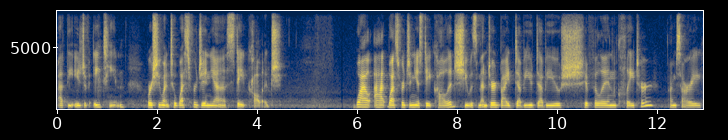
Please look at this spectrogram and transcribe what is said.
at the age of 18 where she went to West Virginia State College. While at West Virginia State College, she was mentored by W.W. Schieffelin Claytor. I'm sorry,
